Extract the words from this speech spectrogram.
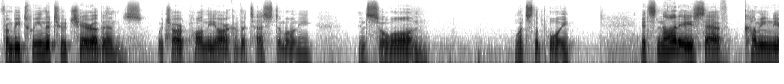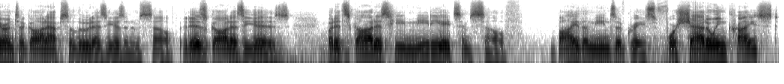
from between the two cherubims, which are upon the ark of the testimony and so on. What's the point? It's not Asaph coming near unto God absolute as he is in himself. It is God as he is. but it's God as He mediates Himself by the means of grace, foreshadowing Christ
